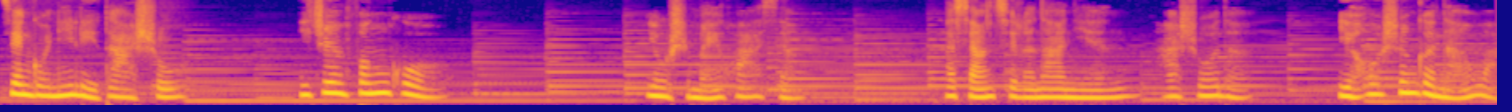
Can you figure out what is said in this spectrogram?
见过你李大叔。”一阵风过，又是梅花香。他想起了那年他说的：“以后生个男娃，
